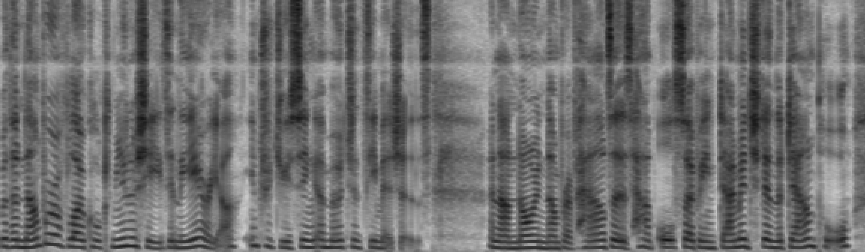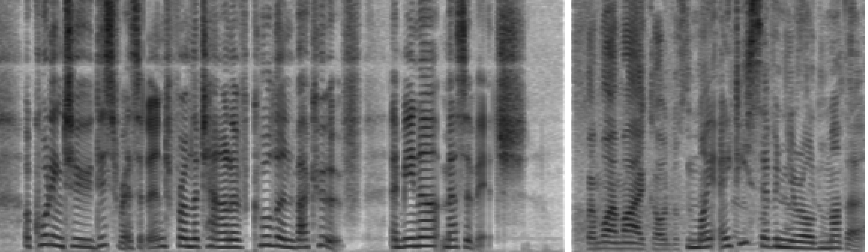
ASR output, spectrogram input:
with a number of local communities in the area introducing emergency measures. An unknown number of houses have also been damaged in the downpour, according to this resident from the town of Kulen Vakuf, Amina Masovic. My 87 year old mother,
